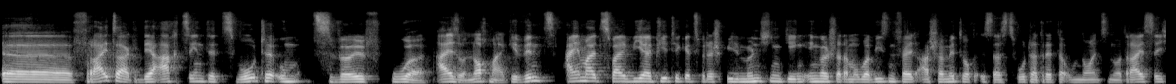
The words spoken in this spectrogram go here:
äh, Freitag, der 18.02. um 12 Uhr. Also nochmal, gewinnt einmal zwei VIP-Tickets für das Spiel München gegen Ingolstadt am Oberwiesenfeld. Aschermittwoch ist das 2.03. um 19.30 Uhr.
